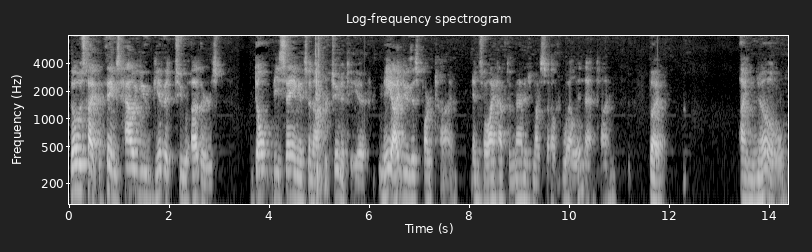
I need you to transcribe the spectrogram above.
those type of things, how you give it to others, don't be saying it's an opportunity. Uh, me, I do this part time, and so I have to manage myself well in that time. But I know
